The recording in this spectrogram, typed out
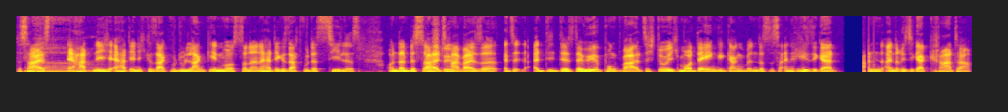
Das heißt, ah. er hat nicht, er hat dir nicht gesagt, wo du lang gehen musst, sondern er hat dir gesagt, wo das Ziel ist. Und dann bist du halt Verstehe. halt teilweise, also äh, der, der Höhepunkt war, als ich durch Mordain gegangen bin. Das ist ein riesiger, ein riesiger Krater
